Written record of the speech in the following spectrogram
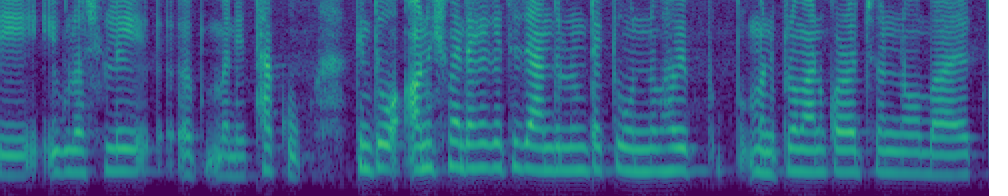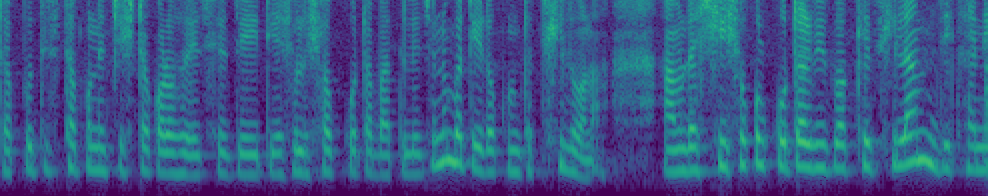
যে এগুলো আসলে মানে থাকুক। কিন্তু অনেক সময় দেখা গেছে যে আন্দোলনটাকে অন্যভাবে মানে প্রমাণ করার জন্য বা একটা প্রতিস্থাপনের চেষ্টা করা হয়েছে যে এটি আসলে সব কোটা বাতিলের জন্য, বাট এরকমটা ছিল না। আমরা সেই সকল কোটার বিপক্ষে ছিলাম, যেখানে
